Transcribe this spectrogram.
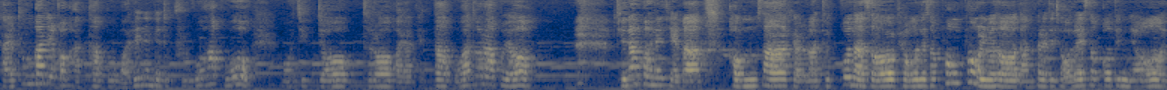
잘 통과될 것 같다고 말했는데도 불구하고 어, 직접 들어봐야겠다고 하더라고요. 지난번에 제가 검사 결과 듣고 나서 병원에서 펑펑 울면서 남편한테 전화했었거든요.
